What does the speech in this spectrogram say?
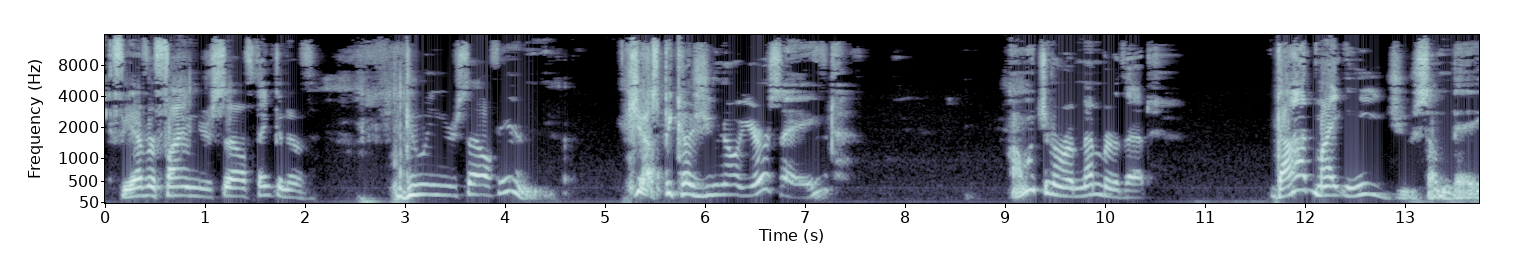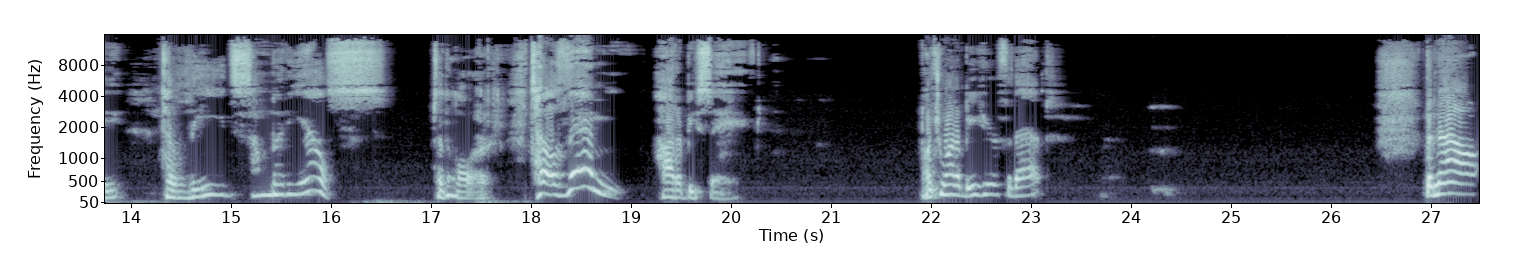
if you ever find yourself thinking of doing yourself in just because you know you're saved, I want you to remember that God might need you someday to lead somebody else to the Lord. Tell them how to be saved. Don't you want to be here for that? But now,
